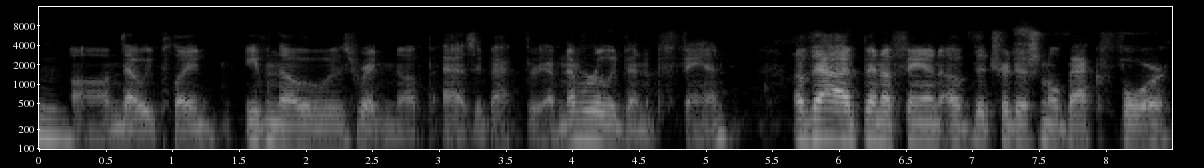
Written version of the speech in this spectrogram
Mm. um, that we played, even though it was written up as a back three. I've never really been a fan of that. I've been a fan of the traditional back four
